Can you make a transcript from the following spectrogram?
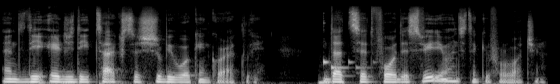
and the HD text should be working correctly. That's it for this video and thank you for watching.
